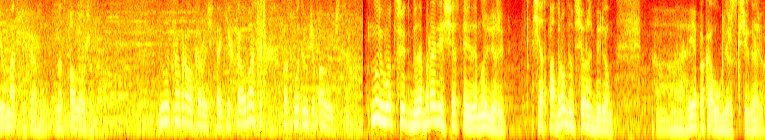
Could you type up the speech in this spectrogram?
Видите, в маске хожу, у нас положено. Ну вот набрал, короче, таких колбасок, посмотрим, что получится. Ну и вот все это безобразие сейчас передо мной лежит. Сейчас подробно все разберем. А, я пока угли раскочегарю.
